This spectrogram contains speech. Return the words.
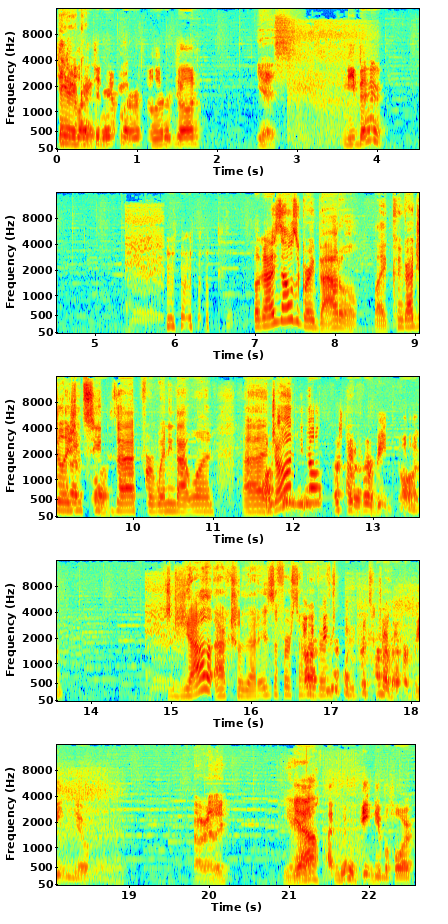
They did you like great to name movies. for Luna, John? Yes. Me bear. But guys, that was a great battle. Like, congratulations to you. Zach, for winning that one. Uh, Awesome. John, you know, First time I've ever beaten John. yeah, actually, that is the first time No, I I've think ever that's the seen first you time I've ever beaten you. Oh, really? Yeah, I've never beaten you before.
